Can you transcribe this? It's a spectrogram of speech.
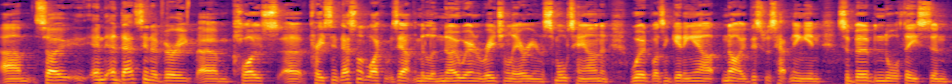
Um, so, and, and that's in a very um, close uh, precinct. That's not like it was out in the middle of nowhere in a regional area in a small town and word wasn't getting out. No, this was happening in suburban northeastern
